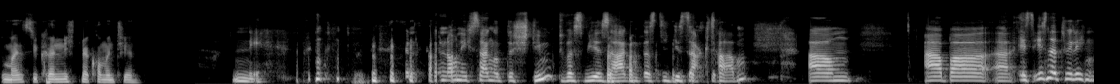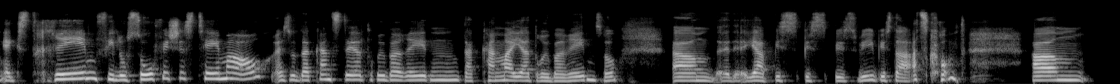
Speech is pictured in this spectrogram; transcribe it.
du meinst, sie können nicht mehr kommentieren? Nee. wir können auch nicht sagen, ob das stimmt, was wir sagen, dass die gesagt haben. Ähm, aber äh, es ist natürlich ein extrem philosophisches Thema auch. Also da kannst du ja drüber reden, da kann man ja drüber reden, so. Ähm, äh, ja, bis, bis, bis wie, bis der Arzt kommt. Ähm,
